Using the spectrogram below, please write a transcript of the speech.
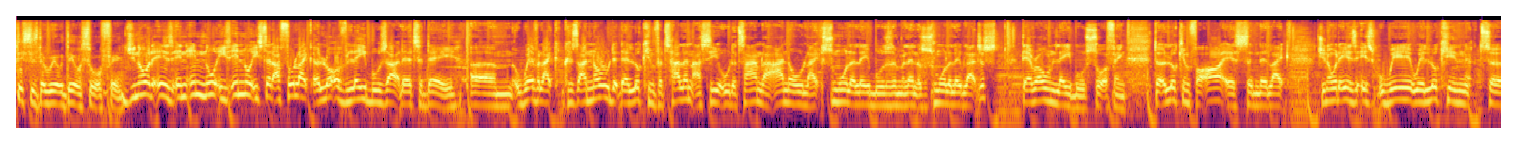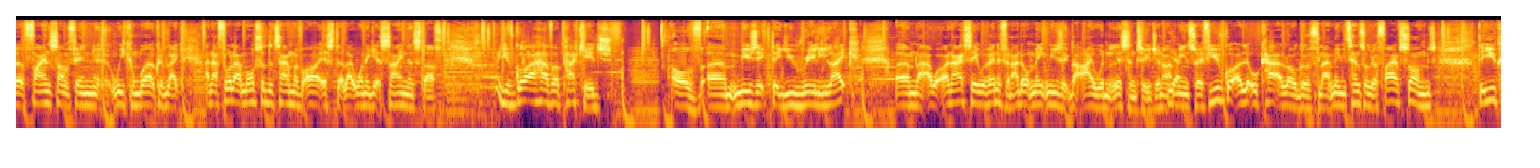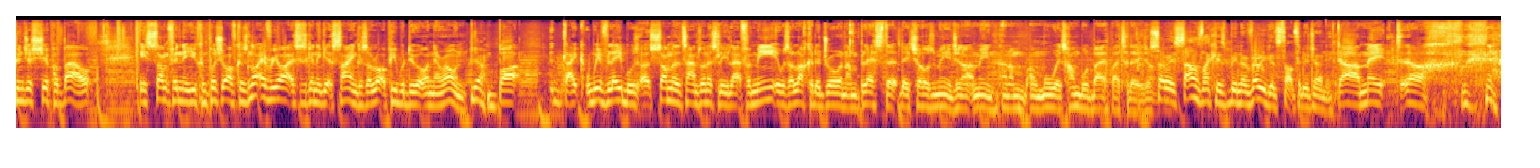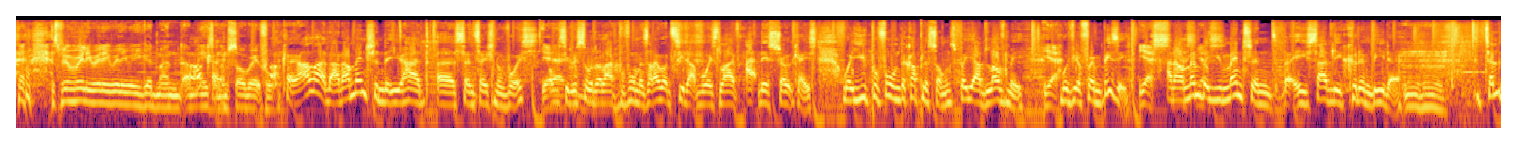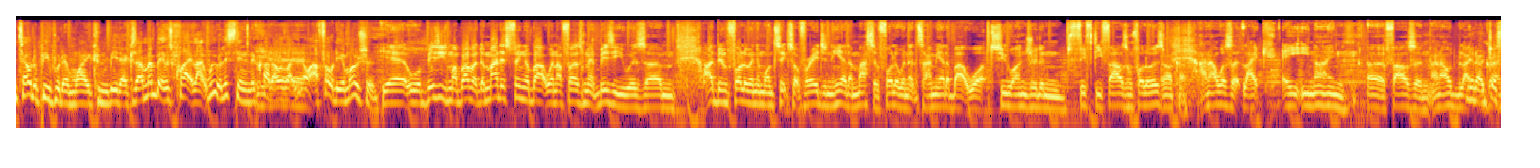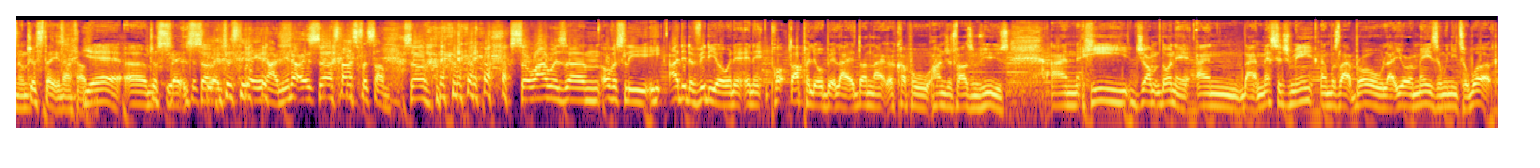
this is the real deal sort of thing. Do you know what it is? In in Naughty's in Naughty said I feel like a lot of labels out there today, um, whether like because I know that they're looking for talent. I see it all the time. Like I know like smaller labels and relentless, or smaller labels, like just their own labels sort of thing that are looking for artists, and they're like, do you know what it is? It's we're we're looking to find something we can work with. Like, and I feel like most of the time with artists that like want to get signed and stuff, you've got to have a package of um, music that you really like. Um, like, and I say with anything, I don't make music that I wouldn't listen to. Do you know what Yeah. I mean? So if you've got a little catalog of like maybe ten songs or five songs that you can just ship about, it's something that you can push it off because not every artist is going to get signed because a lot of people do it on their own. Yeah. But like with labels, uh, some of the times, honestly, like for me, it was a luck of the draw, and I'm blessed that they chose me. Do you know what I mean? And I'm I'm always humbled by it by today. you know? So it sounds like it's been a very good start to the journey. Ah, mate. ah. it's been really, really, really, really good, man. Amazing. Okay. I'm so grateful. Okay, I like that. And I mentioned that you had a sensational voice. Yeah, Obviously, we saw the live performance, and I got to see that voice live at this showcase where you performed a couple of songs, but you had Love Me Yeah. with your friend Bizzy. Yes, And I yes, remember yes. you mentioned that he sadly couldn't be there. Mm-hmm. Tell, tell the people then why he couldn't be there, because I remember it was quite like we were listening in the crowd. I was like, you know, what? I felt the emotion. Yeah, well, Bizzy's my brother. The maddest thing about when I first met Bizzy was um, I'd been following him on TikTok for ages, and he had a massive following at the time. He had about what two hundred and fifty thousand followers, Okay. and I was at like eighty nine thousand, and I would be like, You know, just it. just eighty nine thousand. yeah, um, Just, yeah, just, so- yeah, just the 89. You know, it's, So- it's nice for some. So, so I was um, obviously he, I did a video and it and it popped up a little bit like it done like a couple hundred thousand views, and he jumped on it and like messaged me and was like, "Bro, like you're amazing. We need to work."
